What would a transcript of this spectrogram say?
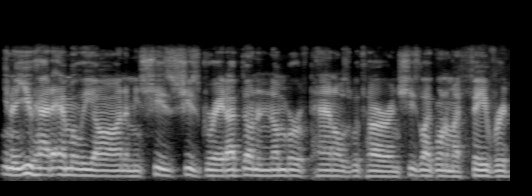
you know you had emily on i mean she's she's great i've done a number of panels with her and she's like one of my favorite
